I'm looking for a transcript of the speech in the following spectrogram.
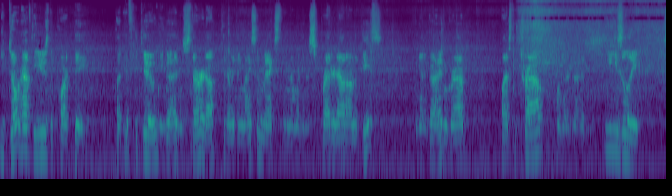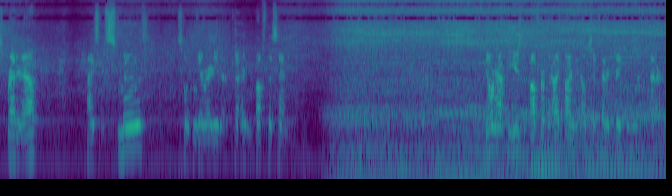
You don't have to use the part B but if you do, you go ahead and stir it up, get everything nice and mixed, and then we're going to spread it out on the piece. We're going to go ahead and grab plastic trowel. We're going to go ahead and easily spread it out nice and smooth so we can get ready to go ahead and buff this in. You don't have to use the buffer, but I find it helps it penetrate the wood better.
